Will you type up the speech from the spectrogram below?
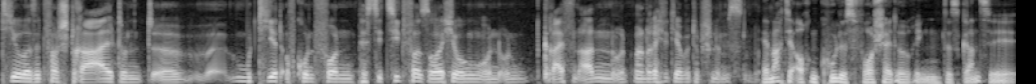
Tiere sind verstrahlt und äh, mutiert aufgrund von Pestizidverseuchung und, und greifen an und man rechnet ja mit dem Schlimmsten. Er macht ja auch ein cooles Foreshadowing, das Ganze.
